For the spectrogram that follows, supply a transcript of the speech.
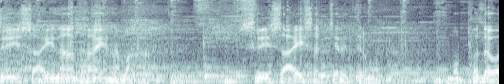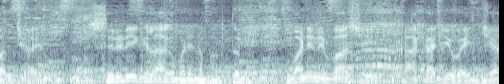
శ్రీ సాయినాథాయ నమ. శ్రీ సాయి సచ్చరిత్రము ముప్పదవ అధ్యాయం. షిరిడీకి లాగబడిన భక్తులు. వణి నివాసి కాకాజీ వైద్య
